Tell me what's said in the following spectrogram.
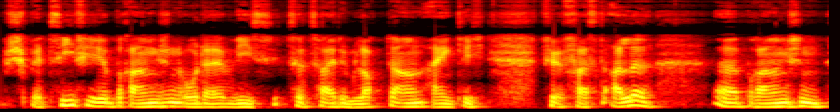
spezifische Branchen oder wie es zurzeit im Lockdown eigentlich für fast alle äh, Branchen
